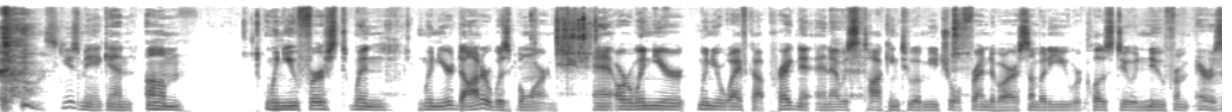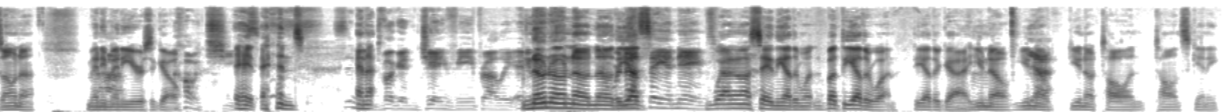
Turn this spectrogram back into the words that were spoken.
excuse me again. Um, when you first when when your daughter was born, and, or when your when your wife got pregnant, and I was talking to a mutual friend of ours, somebody you were close to and knew from Arizona, many many years ago. Mm-hmm. oh jeez. and and, and and I, fucking JV probably. no no no no We're the not other. saying names. Well, I'm not yeah. saying the other one, but the other one, the other guy. You know, you know, you know, tall and tall and skinny.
